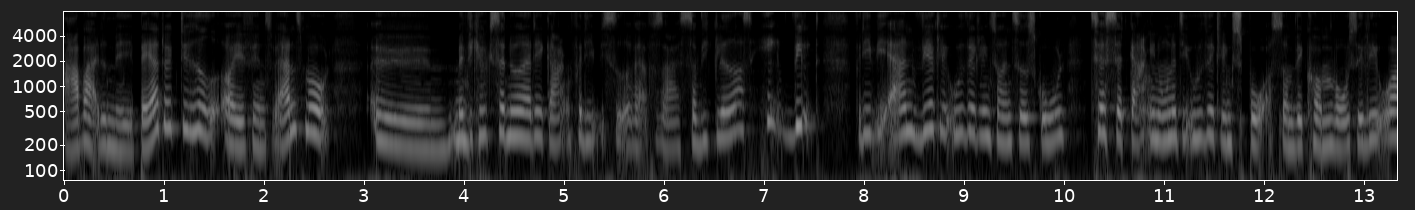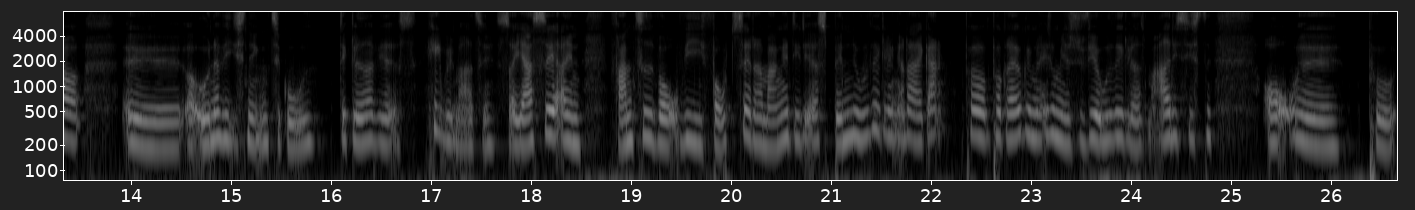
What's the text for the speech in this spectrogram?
arbejdet med bæredygtighed og FN's verdensmål, Øh, men vi kan jo ikke sætte noget af det i gang, fordi vi sidder hver for sig. Så vi glæder os helt vildt, fordi vi er en virkelig udviklingsorienteret skole, til at sætte gang i nogle af de udviklingsspor, som vil komme vores elever øh, og undervisningen til gode. Det glæder vi os helt vildt meget til. Så jeg ser en fremtid, hvor vi fortsætter mange af de der spændende udviklinger, der er i gang på, på Greve Gymnasium. Jeg synes, vi har udviklet os meget de sidste år øh, på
